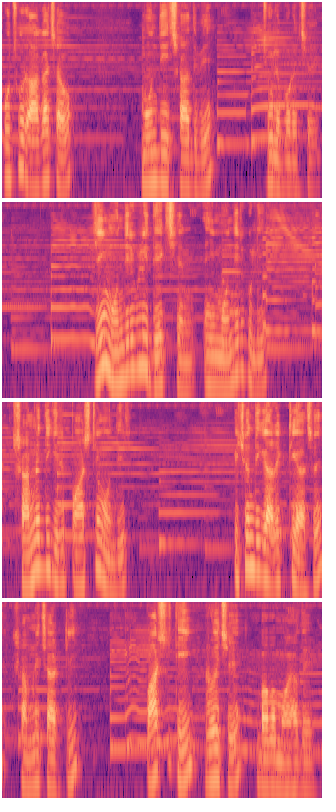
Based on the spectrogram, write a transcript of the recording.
প্রচুর আগাছাও মন্দির ছাদ বেয়ে ঝুলে পড়েছে। যেই মন্দিরগুলি দেখছেন, এই মন্দিরগুলি সামনের দিকের পাঁচটি মন্দির, পিছন দিকে আরেকটি আছে, সামনে চারটি। পাশেতেই রয়েছে বাবা মহাদেব।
